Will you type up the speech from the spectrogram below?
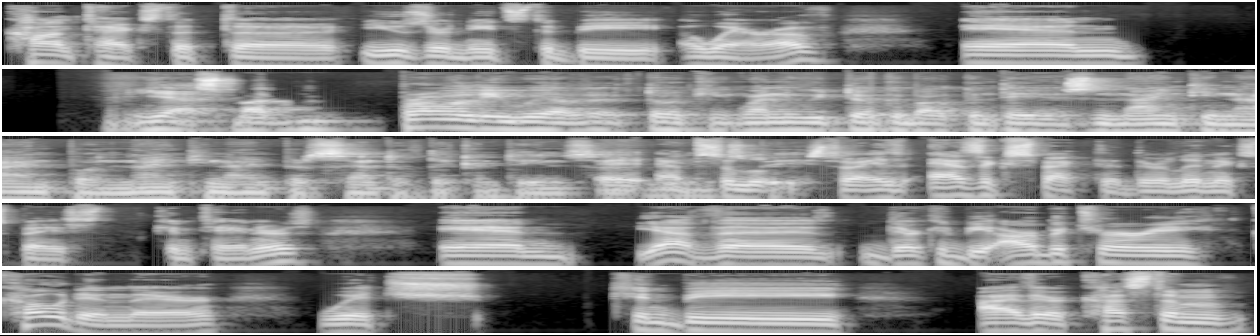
context that the user needs to be aware of. And Yes, but probably we are talking when we talk about containers, ninety nine point ninety nine percent of the containers are absolutely. Linux-based. So as, as expected, they're Linux based containers, and yeah, the there could be arbitrary code in there which can be either custom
